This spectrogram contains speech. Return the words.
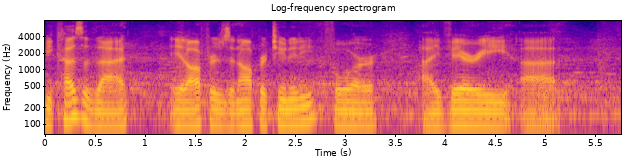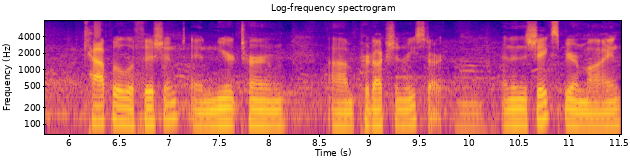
because of that, it offers an opportunity for a very uh, capital efficient and near term um, production restart. And then the Shakespeare mine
